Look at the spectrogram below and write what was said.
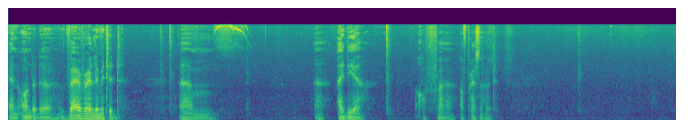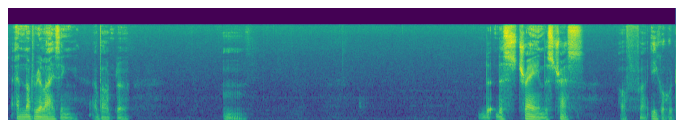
and under the very, very limited um, uh, idea of, uh, of personhood. And not realizing about the um, the, the strain, the stress of uh, egohood.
